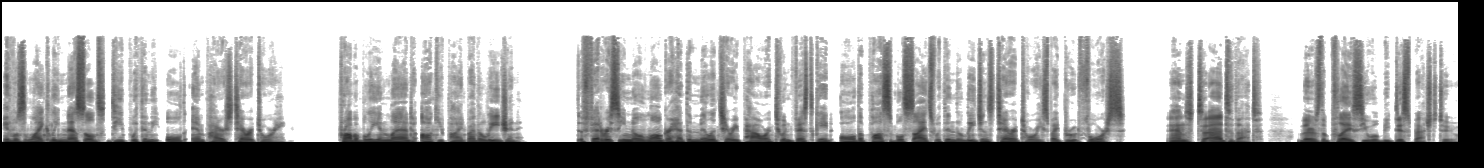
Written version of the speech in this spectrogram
it was likely nestled deep within the old Empire's territory, probably in land occupied by the Legion. The Federacy no longer had the military power to investigate all the possible sites within the Legion's territories by brute force. And to add to that, there's the place you will be dispatched to.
